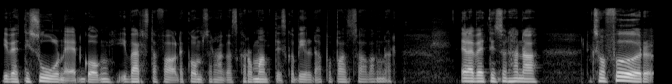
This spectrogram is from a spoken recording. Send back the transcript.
i vet ni, solnedgång. I värsta fall. Det kom sådana ganska romantiska bilder på pansarvagnar. Eller vet ni sådana liksom för,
